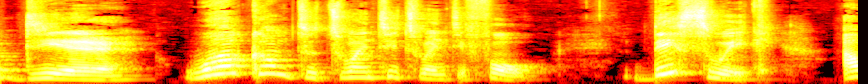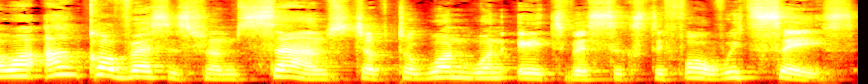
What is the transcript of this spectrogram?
dear. Welcome to 2024. This week, our anchor verse is from Psalms chapter 118, verse 64, which says,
